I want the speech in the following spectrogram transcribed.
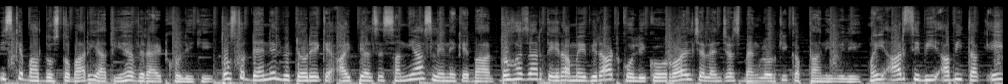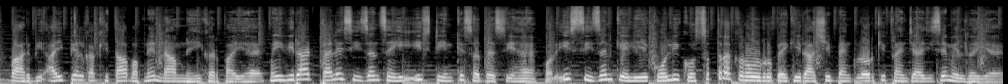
इसके बाद दोस्तों, बारी आती है विराट कोहली की। दोस्तों, डेनियल विक्टोरिया के आईपीएल से संन्यास लेने के बाद 2013 में विराट कोहली को रॉयल चैलेंजर्स बैंगलोर की कप्तानी मिली। वहीं आरसीबी अभी तक एक बार भी आईपीएल का खिताब अपने नाम नहीं कर पाई है। वहीं विराट पहले सीज़न से ही इस टीम के सदस्य हैं और इस सीज़न के लिए कोहली को 17 करोड़ रुपए की राशि बैंगलोर की फ्रेंचाइजी से मिल रही है।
